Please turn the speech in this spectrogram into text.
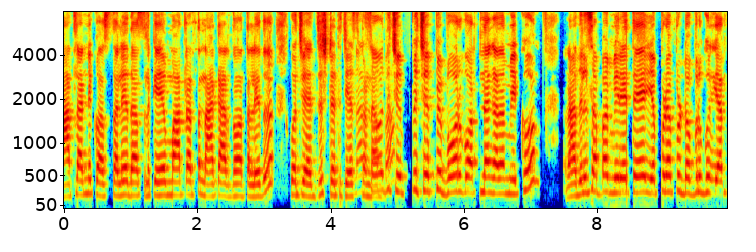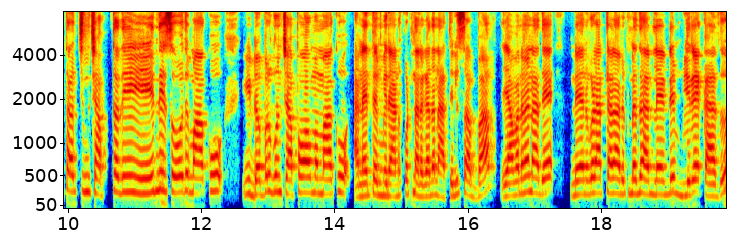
మాట్లాడడానికి వస్తలేదు అసలు ఏం మాట్లాడుతా నాకే అర్థం అవుతలేదు కొంచెం అడ్జస్ట్ అయితే చేసుకోండి సోది చెప్పి చెప్పి బోర్ కొడుతున్నాం కదా మీకు? నా తెలుసబ్బా మీరైతే ఎప్పుడెప్పుడు డబ్బులు ఎంత వచ్చింది చెప్తుంది? ఏంది సోది మాకు? ఈ డబ్బుల గురించి చెప్పవమ్మా మాకు? అని అయితే మీరు అనుకుంటున్నారు కదా నా తెలుసు అబ్బా అదే నేను కూడా అట్లానే అనుకునేదాన్నిలేండి మీరే కాదు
